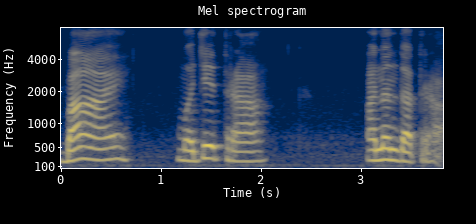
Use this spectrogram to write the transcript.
बाय. मजेत राहा. आनंदात राहा.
